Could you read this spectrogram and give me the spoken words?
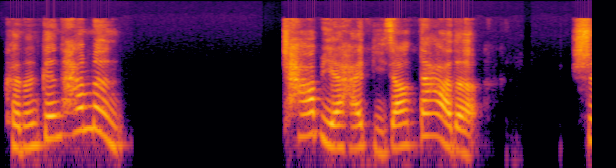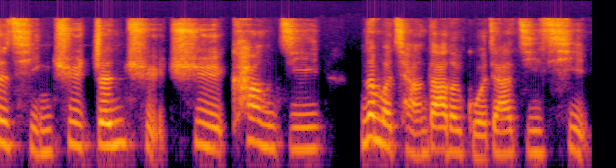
可能跟他们差别还比较大的事情去争取、去抗击那么强大的国家机器。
